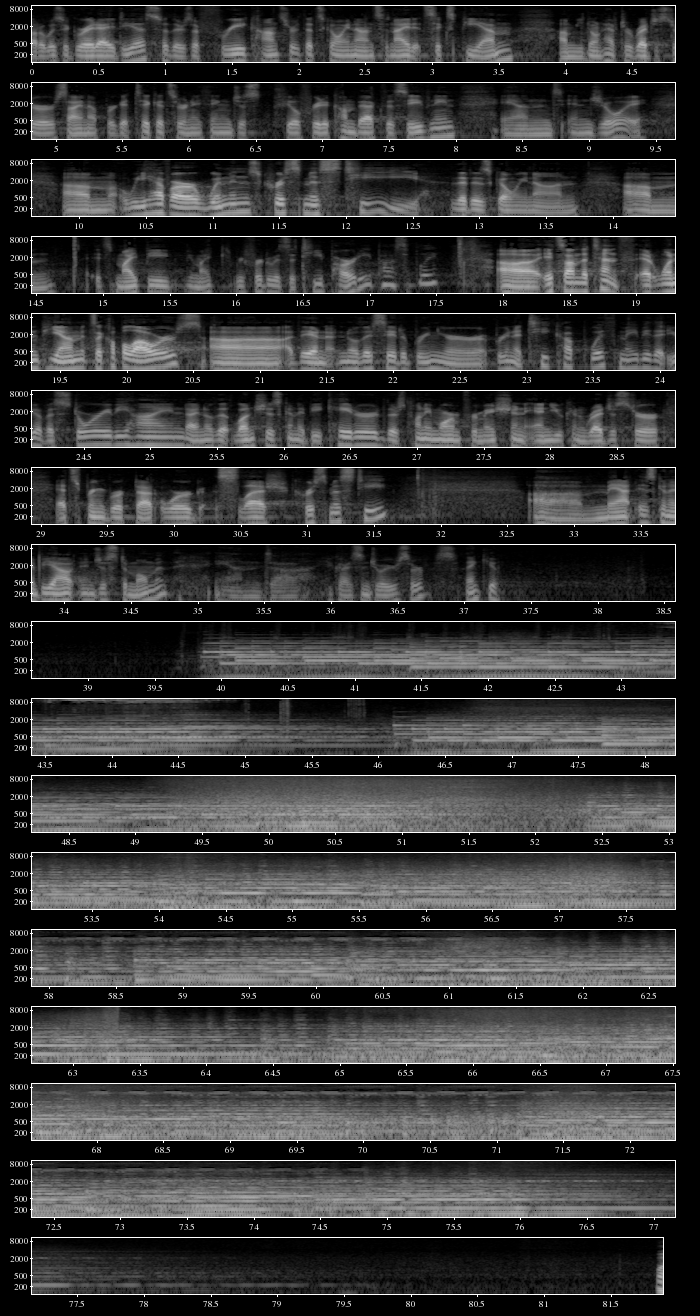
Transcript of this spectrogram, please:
thought it was a great idea. So there's a free concert that's going on tonight at 6 p.m. Um, you don't have to register or sign up or get tickets or anything. Just feel free to come back this evening and enjoy. Um, we have our women's Christmas tea that is going on. Um, it might be you might refer to it as a tea party, possibly. Uh, it's on the 10th at 1 p.m. It's a couple hours. Uh, they know they say to bring your bring a teacup with, maybe that you have a story behind. I know that lunch is going to be catered. There's plenty more information, and you can register at springbrook.org/slash Christmas tea. Uh, Matt is going to be out in just a moment, and uh, you guys enjoy your service. Thank you.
